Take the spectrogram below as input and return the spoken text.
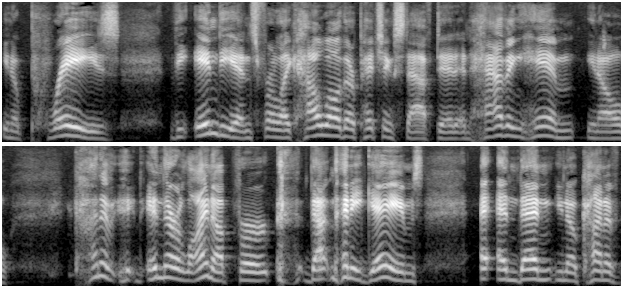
you know praise the Indians for like how well their pitching staff did and having him you know kind of in their lineup for that many games and then you know kind of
